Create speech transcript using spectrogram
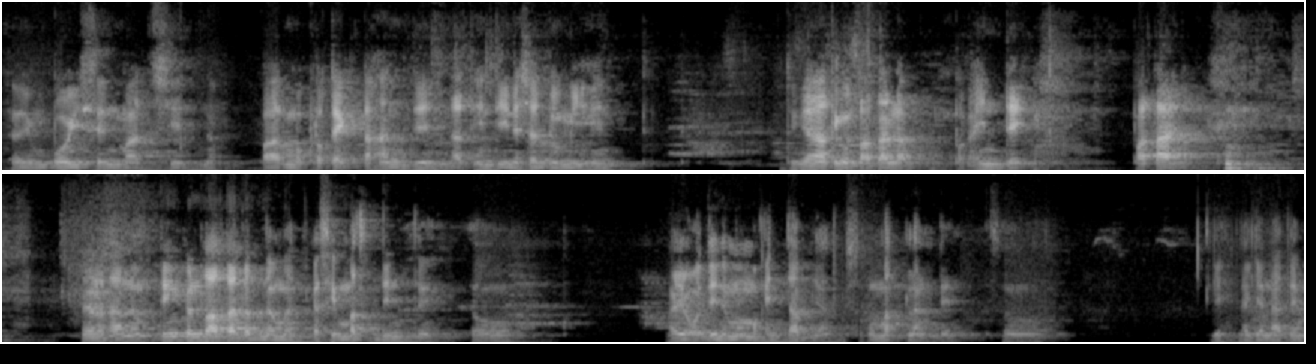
So yung boys and matte shield, no, para maprotektahan din at hindi na siya dumihin. Tingnan natin kung tatalab. Baka hindi. Patay. Pero sana, tingin ko tatalab naman kasi mat din to eh. So, ayoko din naman makintab yan. Gusto ko mat lang din. So, okay, lagyan natin.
